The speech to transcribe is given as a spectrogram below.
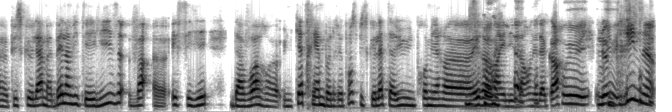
Euh, puisque là, ma belle invitée Élise va euh, essayer d'avoir euh, une quatrième bonne réponse, puisque là, tu as eu une première euh, erreur, hein. Élise, hein, on est d'accord? Oui, oui, Le oui, oui. green,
